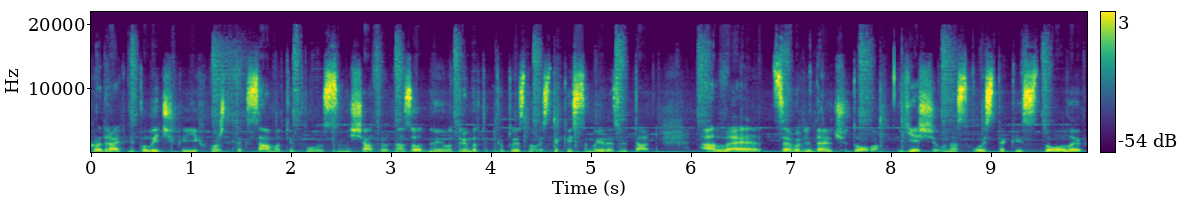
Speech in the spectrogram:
квадратні полички, їх можна так само, типу, суміщати одна з одною і отримати приблизно ось такий самий результат. Але це виглядає чудово. Є ще у нас ось такий столик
